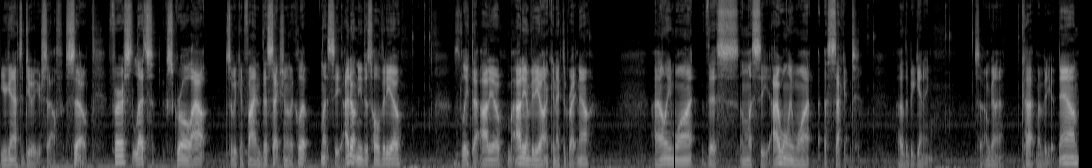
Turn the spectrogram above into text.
you're going to have to do it yourself. So first, let's scroll out so we can find this section of the clip let's see. I don't need this whole video. Let's delete that audio. My audio and video aren't connected right now. I only want this, and let's see. I only want a second of the beginning. So I'm going to cut my video down,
